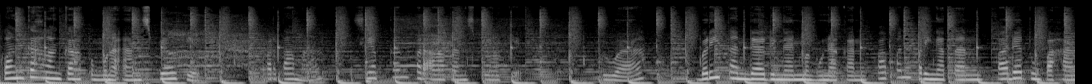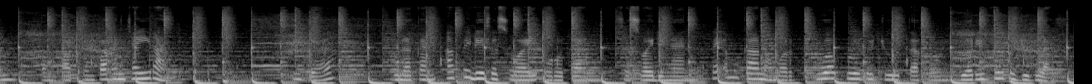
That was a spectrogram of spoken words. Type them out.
Langkah-langkah penggunaan spill kit. Pertama, siapkan peralatan spill kit. Dua, beri tanda dengan menggunakan papan peringatan pada tumpahan tempat tumpahan cairan. Tiga, gunakan APD sesuai urutan sesuai dengan PMK nomor 27 tahun 2017.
